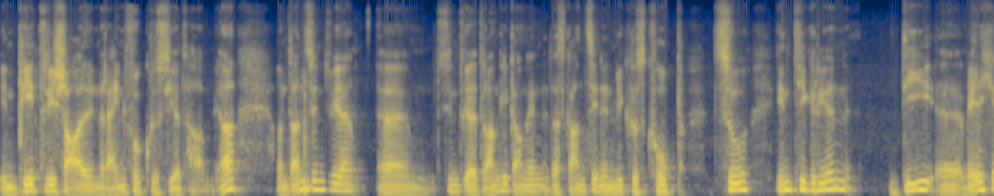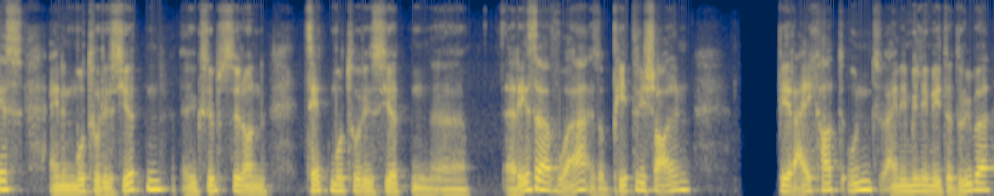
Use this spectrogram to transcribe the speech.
in Petrischalen rein fokussiert haben. Ja? Und dann sind wir, äh, sind wir dran gegangen, das Ganze in ein Mikroskop zu integrieren, die, äh, welches einen motorisierten, XYZ-motorisierten äh, Reservoir, also Petrischalen, Bereich hat und einen Millimeter drüber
